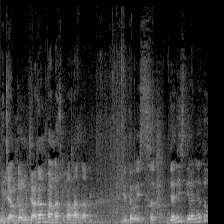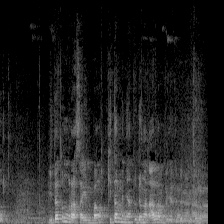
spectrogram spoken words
hujan kehujanan, panas kepanasan. Gitu loh. Jadi istilahnya tuh kita tuh ngerasain banget kita menyatu dengan alam Menyatu dengan Gitu. alam.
